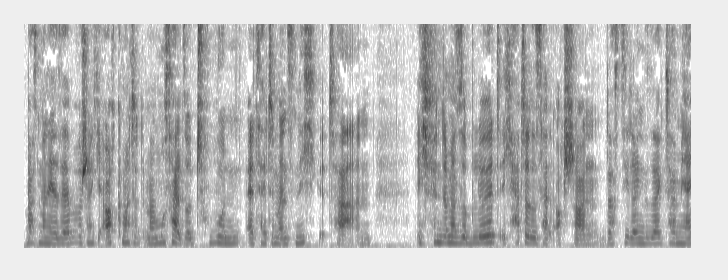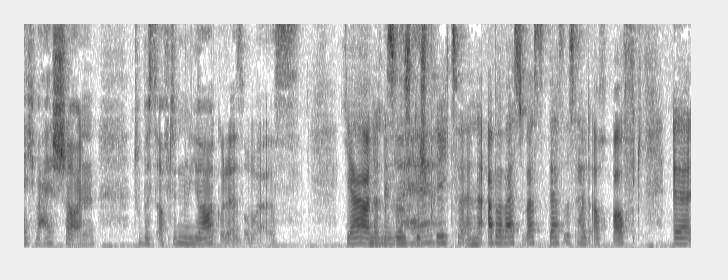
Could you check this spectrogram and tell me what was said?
was man ja selber wahrscheinlich auch gemacht hat, man muss halt so tun, als hätte man es nicht getan. Ich finde immer so blöd, ich hatte das halt auch schon, dass die dann gesagt haben, ja, ich weiß schon, du bist oft in New York oder sowas. Ja, und dann ist so, das? Gespräch zu Ende. Aber weißt du was, das ist halt auch oft äh,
